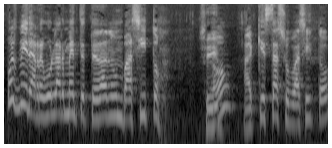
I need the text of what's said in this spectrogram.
Pues mira, regularmente te dan un vasito, Sí. ¿no? Aquí está su vasito.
